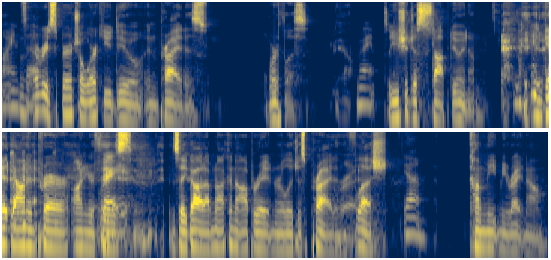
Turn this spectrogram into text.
mindset. Every spiritual work you do in pride is worthless. Yeah. Right. So you should just stop doing them and get down in prayer on your face and say, God, I'm not going to operate in religious pride in the flesh. Yeah. Come meet me right now.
